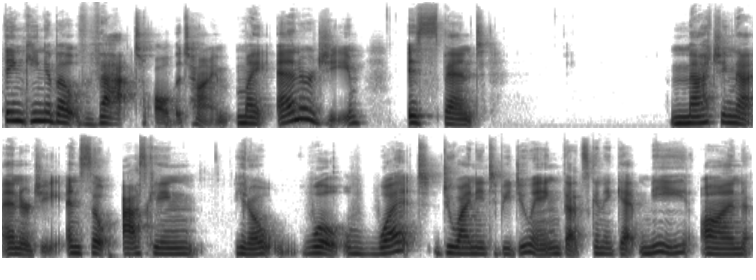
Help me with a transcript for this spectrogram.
thinking about that all the time. My energy is spent matching that energy. And so asking, you know, well, what do I need to be doing that's going to get me on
